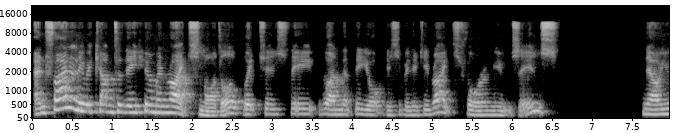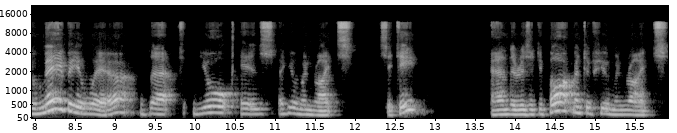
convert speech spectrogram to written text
And finally, we come to the human rights model, which is the one that the York Disability Rights Forum uses. Now, you may be aware that York is a human rights city, and there is a Department of Human Rights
